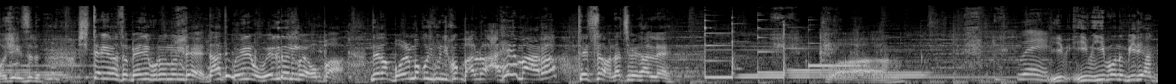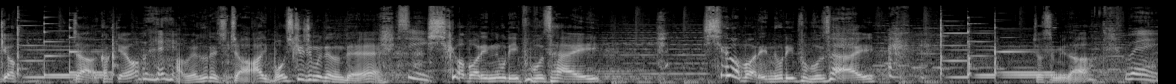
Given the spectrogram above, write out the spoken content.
어제 있어 식당에 가서 메뉴 고르는데 나한테 왜, 왜 그러는 거야, 오빠? 내가 뭘 먹고 싶은지 꼭 말로 해, 말 알아? 됐어, 나 집에 갈래. 좋아. 왜? 이, 이, 이분은 미리 합격. 자, 갈게요. 아, 왜 그래, 진짜. 아니, 뭐 시켜주면 되는데. 식. 식어버린 우리 부부 사이. 식어버린 우리 부부 사이. 좋습니다. 왜?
